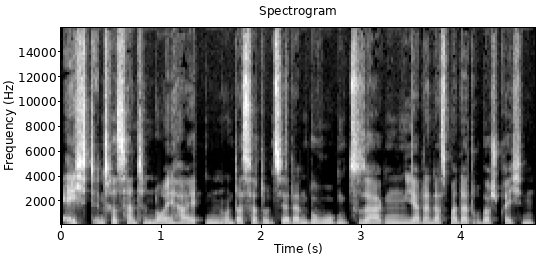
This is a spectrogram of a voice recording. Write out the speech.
echt interessante Neuheiten und das hat uns ja dann bewogen zu sagen, ja, dann lass mal darüber sprechen.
